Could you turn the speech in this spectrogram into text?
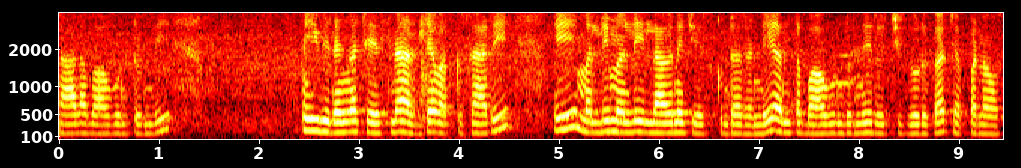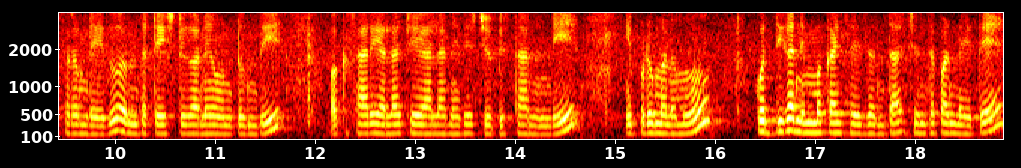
చాలా బాగుంటుంది. ఈ విధంగా చేసిన అంటే ఒకసారి మళ్ళీ మళ్ళీ ఇలాగనే చేసుకుంటారండి. అంత బాగుంటుంది రుచి కూడా చెప్పనవసరం లేదు. అంత టేస్ట్గానే ఉంటుంది. ఒకసారి ఎలా చేయాలనేది చూపిస్తానండి. ఇప్పుడు మనము కొద్దిగా నిమ్మకాయ సైజ్ అంతా చింతపండు అయితే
